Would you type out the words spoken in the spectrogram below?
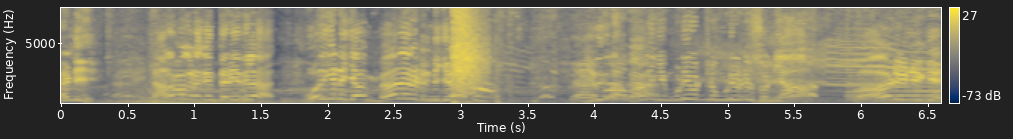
ஏண்டி நரம்பு கிடக்குன்னு தெரியுதுல? ஒதுங்கி நிக்காம மேலே ஏறிட்டு நிக்கிற இதுக்கு தான் மலைக்கு முடி வெட்டணும் முடி வெட்டணும் சொன்னியா? வாடி நிக்கு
